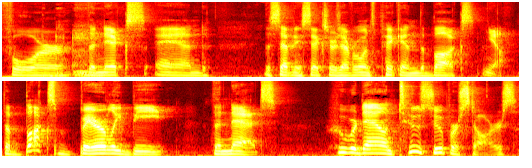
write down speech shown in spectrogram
for the Knicks and the 76ers. Everyone's picking the Bucks. Yeah. The Bucks barely beat the Nets, who were down two superstars,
